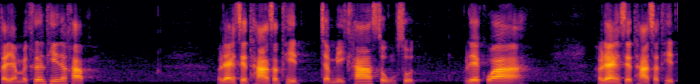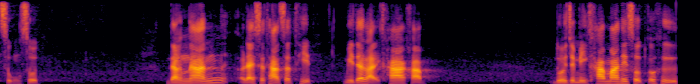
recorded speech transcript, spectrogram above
แต่ยังไม่เคลื่อนที่นะครับ แรงเสียดทานสถิตจะมีค่าสูงสุด เรียกว่า แรงเสียดทานสถิตสูงสุด ดังนั้นแรงเสียดทานสถิตมีได้หลายค่าครับ โดยจะมีค่ามากที่สุดก็คือ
